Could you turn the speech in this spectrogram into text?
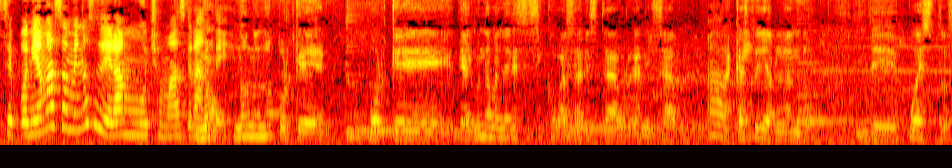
¿se ponía más o menos o era mucho más grande? No, no, no, porque, porque de alguna manera ese psicobazar está organizado. Ah, Acá estoy hablando de puestos.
